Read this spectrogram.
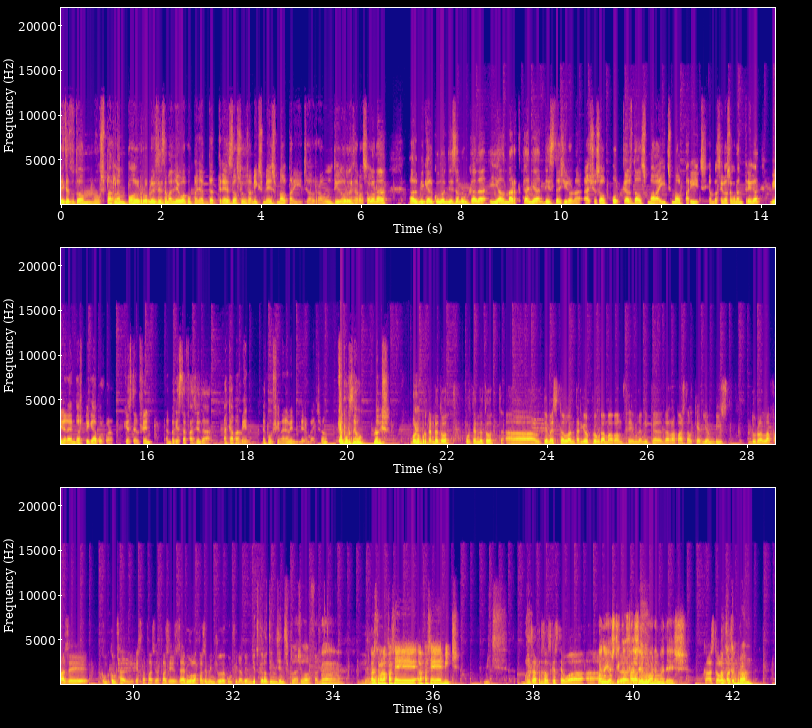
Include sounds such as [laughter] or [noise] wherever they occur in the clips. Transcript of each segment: nit a tothom. Us parla en Pol Robles des de Manlleu, acompanyat de tres dels seus amics més malparits. El Raül Tidor des de Barcelona, el Miquel Codony des de Montcada i el Marc Tanyà des de Girona. Això és el podcast dels maleïts malparits. I amb la seva segona entrega mirarem d'explicar doncs, bueno, què estem fent amb aquesta fase d'acabament, de confinament, més o menys. No? Què porteu, nois? Bueno, portem de tot, portem de tot. Uh, el tema és que l'anterior programa vam fer una mica de repàs del que havíem vist durant la fase... Com, com s'ha de dir, aquesta fase? La fase 0 o la fase menys 1 de confinament? Jo és que no tinc gens clar, això de la fase. Va. Ara estem a la fase, a la fase mig. Mig. Vosaltres, els que esteu a... a Bueno, a jo estic a de- fase de- 1 ara mateix. Clar, esteu a la Ah, fase... cabron.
